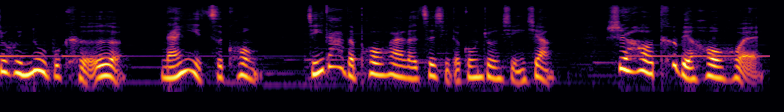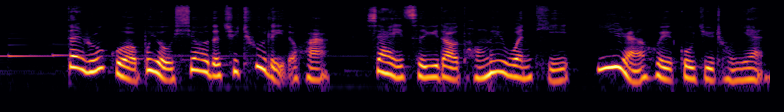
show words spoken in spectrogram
就会怒不可遏。难以自控，极大的破坏了自己的公众形象，事后特别后悔。但如果不有效的去处理的话，下一次遇到同类问题依然会故伎重演。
